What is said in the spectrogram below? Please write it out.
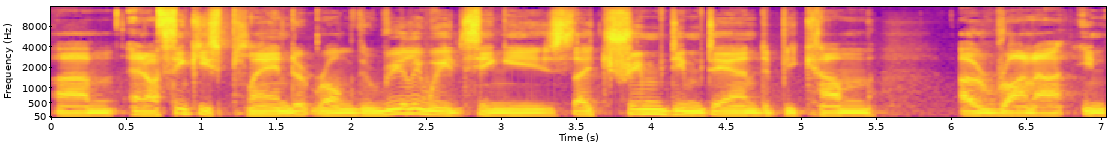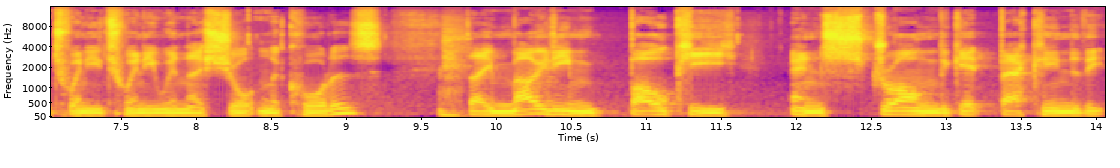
um, and I think he's planned it wrong. The really weird thing is they trimmed him down to become a runner in 2020 when they shortened the quarters. they made him bulky and strong to get back into the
